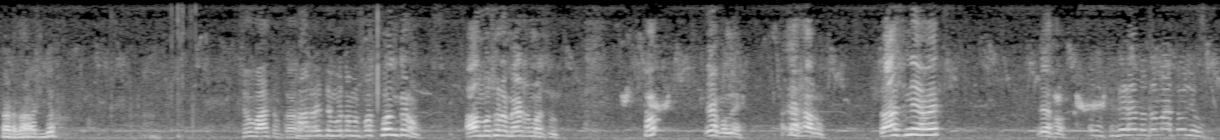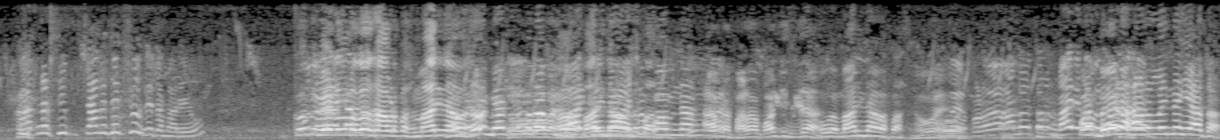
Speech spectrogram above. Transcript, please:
બેટા રાખજો શું વાત કરો? મારે હું તમને ફોન કરું. હાલ હું થોડો મેટરમાં છું. હો? એ ભલે. એ સારું રાજ ને હવે. એ હો. ઝઘડાનો તમારે તો partnership ચાલે છે શું છે તમારે એવું? કોઈ બી મેટરમાં જશે આપણે પાસે મારી ના આવે હા, મારી ના આવે પાછો. આપણે ભાડા પહોંચી દીધા હવે મારી ના આવે પાછો. ઓય, પણ આમે તમે મારી પણ બેડા હાર લઈને નહીં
